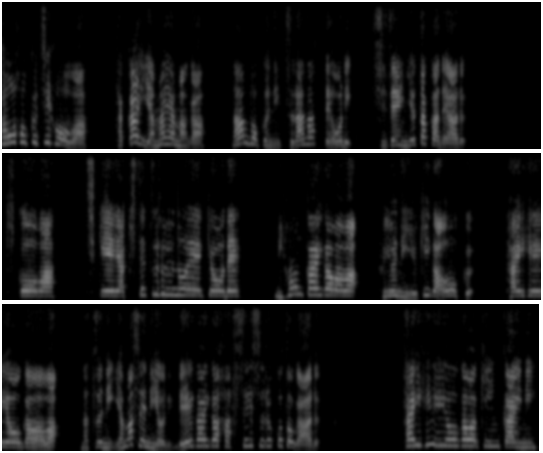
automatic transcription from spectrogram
東北地方は高い山々が南北に連なっており自然豊かである。気候は地形や季節風の影響で日本海側は冬に雪が多く太平洋側は夏に山瀬により例外が発生することがある。太平洋側近海に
